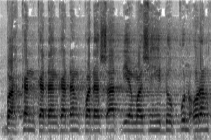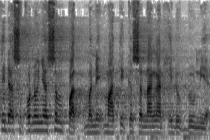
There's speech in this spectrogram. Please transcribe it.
Bahkan kadang-kadang pada saat dia masih hidup pun orang tidak sepenuhnya sempat menikmati kesenangan hidup dunia.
